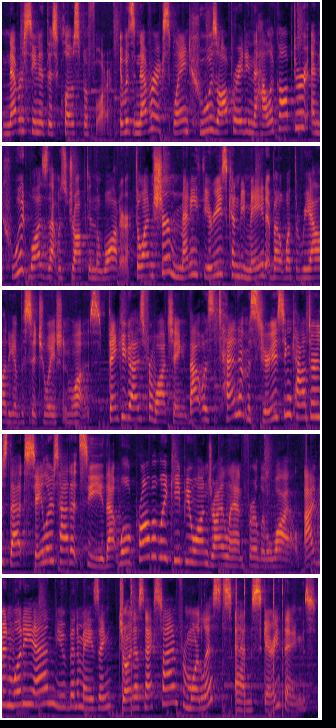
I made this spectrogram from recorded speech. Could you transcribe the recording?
never seen it this close before. It was never explained who was operating the helicopter and who it was that was dropped in the water, though I'm sure many theories can be made about what the reality of the situation was. Thank you guys for watching. That was 10 mysterious encounters that sailors had at sea that will probably keep you on dry land for a little while. I've been Woody and you've been amazing. Join us next time for more lists and scary things.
